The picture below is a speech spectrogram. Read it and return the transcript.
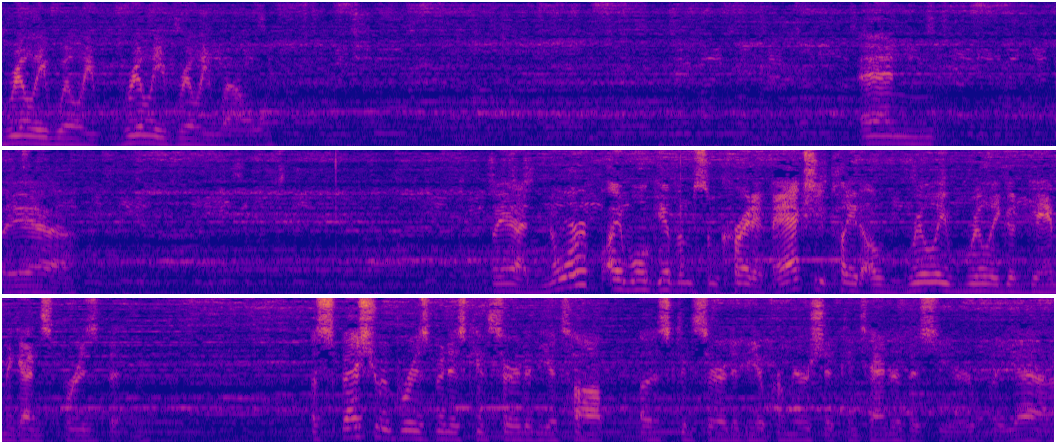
really, really, really, really well. And but yeah. But yeah, North, I will give them some credit. They actually played a really, really good game against Brisbane especially when Brisbane is considered to be a top, is considered to be a premiership contender this year. But yeah.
